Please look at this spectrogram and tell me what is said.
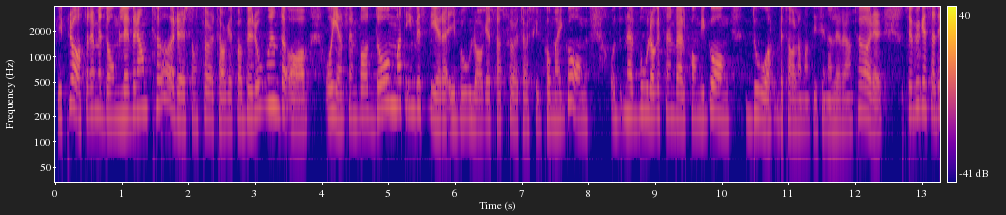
vi pratade med de leverantörer som företaget var beroende av och egentligen bad dem att investera i bolaget för att företaget skulle komma igång. Och när bolaget sen väl kom igång, då betalar man till sina leverantörer. Så jag brukar säga det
